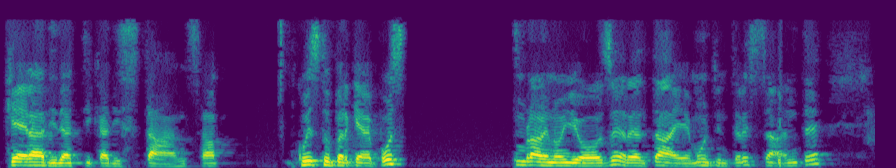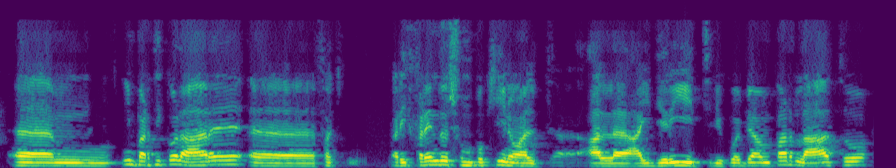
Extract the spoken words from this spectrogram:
che è la didattica a distanza. Questo perché può sembrare noioso, in realtà è molto interessante, ehm, in particolare eh, fa- riferendoci un pochino al, al, ai diritti di cui abbiamo parlato,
